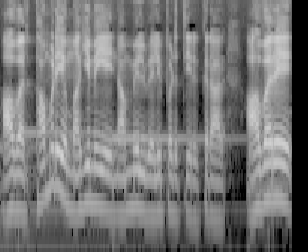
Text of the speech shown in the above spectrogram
அவர் தம்முடைய மகிமையை நம்மில் வெளிப்படுத்தி இருக்கிறார் அவரே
